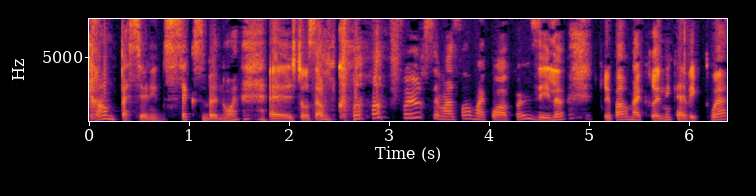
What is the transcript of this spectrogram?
grande passionnée du sexe, Benoît. Euh, je suis au salon de c'est ma soeur, ma coiffeuse. Et là, je prépare ma chronique avec toi.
